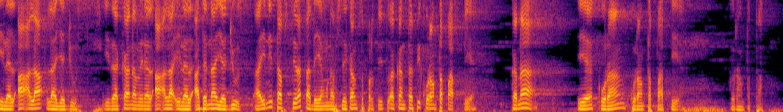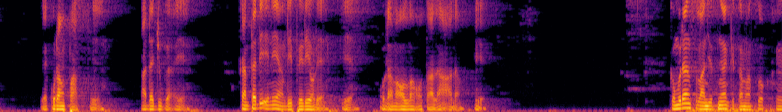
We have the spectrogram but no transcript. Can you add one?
ilal a'la la yajuz. Idza kana minal a'la ilal adna yajuz. Ah, ini tafsirat ada yang menafsirkan seperti itu akan tapi kurang tepat ya. Karena ya kurang kurang tepat ya. Kurang tepat. Ya kurang pas ya. Ada juga ya. Kan tadi ini yang dipilih oleh ya ulama Allah taala alam ya. Kemudian selanjutnya kita masuk ke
